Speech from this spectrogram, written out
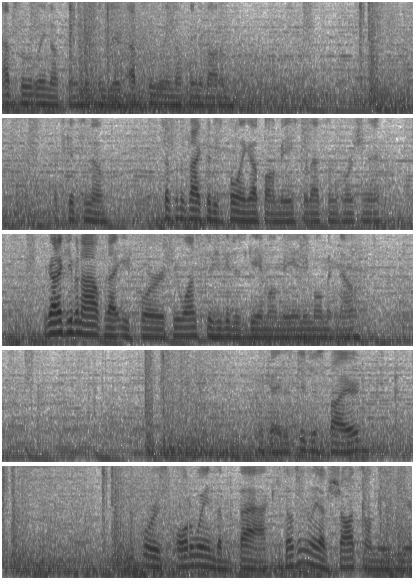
Absolutely nothing. We can do absolutely nothing about him. That's good to know. Except for the fact that he's pulling up on me, so that's unfortunate. We gotta keep an eye out for that E4. If he wants to, he could just game on me any moment now. Okay, this dude just fired. E4 is all the way in the back. He doesn't really have shots on me here.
